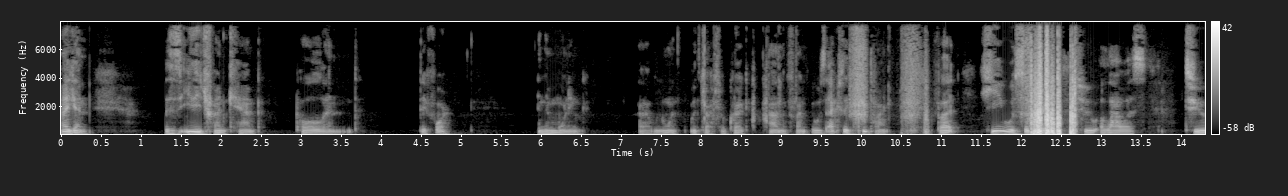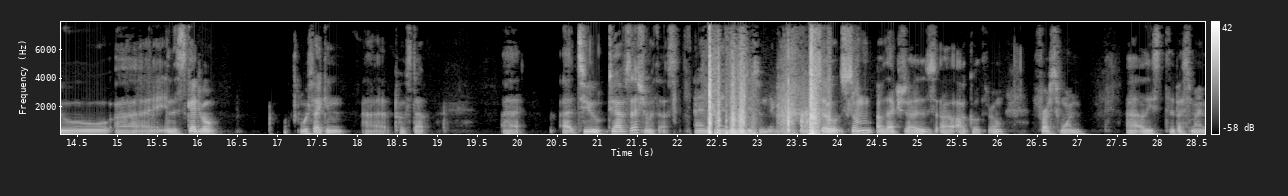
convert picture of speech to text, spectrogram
Hi again. This is I Liq Chuan Camp, Poland, day four. In the morning, uh, we went with Joshua Craig on the front. It was actually free time, but he was so great to allow us to, uh, in the schedule, which I can uh, post up, uh, uh, to to have a session with us and, and do something. So some of the exercises uh, I'll go through. First one uh, at least to the best of my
